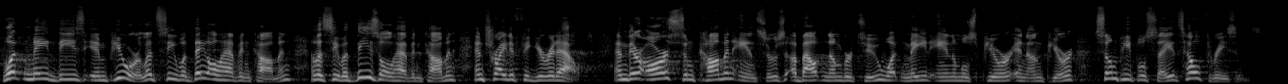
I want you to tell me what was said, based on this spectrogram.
What made these impure? Let's see what they all have in common, and let's see what these all have in common, and try to figure it out. And there are some common answers about number two, what made animals pure and unpure. Some people say it's health reasons.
